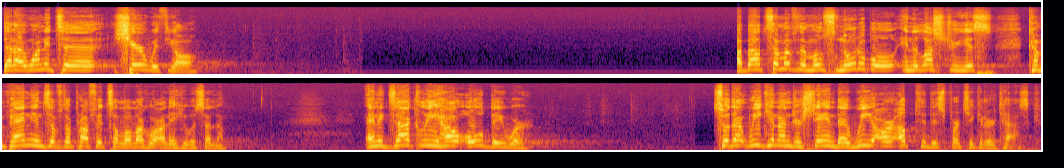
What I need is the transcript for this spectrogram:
that I wanted to share with y'all. About some of the most notable and illustrious companions of the Prophet wasallam, and exactly how old they were so that we can understand that we are up to this particular task.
